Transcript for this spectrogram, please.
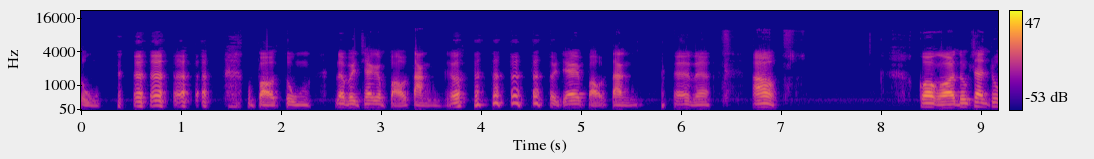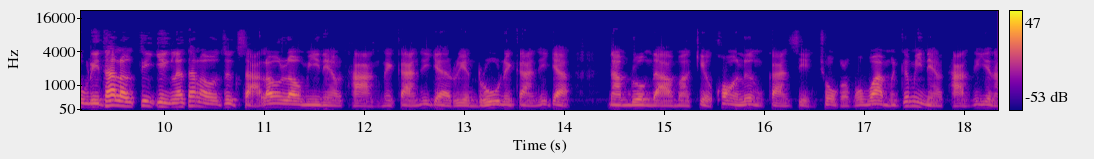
ตุงกระเป๋าตุงแล้วไปใช้กระเป๋าตังค์ใช้กระเป๋าตังค์นะเอา ก็ขอทุกท่านโชคดีถ้าเราที่จริงแล้วถ้าเราศึกษาแล้วเรามีแนวทางในการที่จะเรียนรู้ในการที่จะนำดวงดาวมาเกี่ยวข้องเรื่องของการเสี่ยงโชคเราผมว่ามันก็มีแนวทางที่จะน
